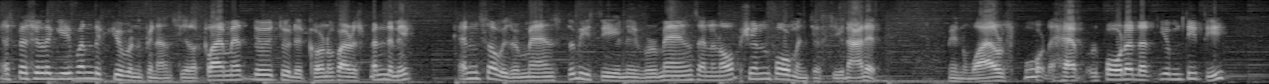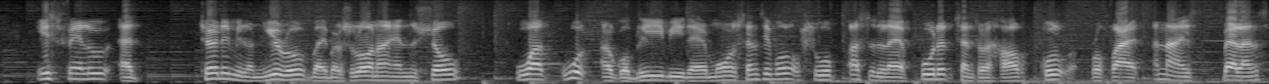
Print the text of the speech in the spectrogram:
especially given the Cuban financial climate due to the coronavirus pandemic, and so it remains to be seen if it remains an option for Manchester United. Meanwhile, Sport have reported that Umtiti is valued at 30 million euro by Barcelona and show what would arguably be their more sensible swoop as the left-footed central half could provide a nice balance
